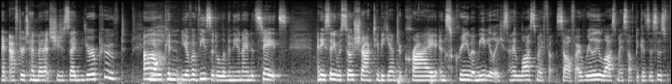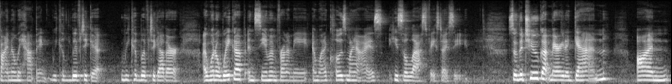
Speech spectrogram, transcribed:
and after 10 minutes she just said, "You're approved. You can you have a visa to live in the United States." And he said he was so shocked he began to cry and scream immediately. He said, "I lost myself. I really lost myself because this is finally happening. We could live together. We could live together. I want to wake up and see him in front of me, and when I close my eyes, he's the last face I see." So the two got married again on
